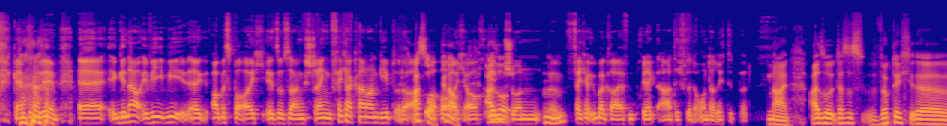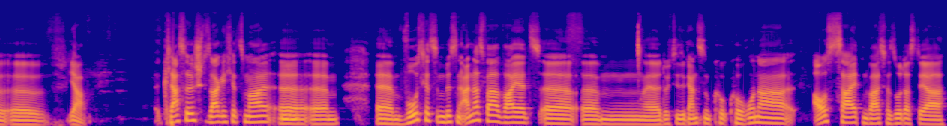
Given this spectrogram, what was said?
Kein Problem. äh, genau, wie, wie, äh, ob es bei euch sozusagen strengen Fächerkanon gibt oder ob, so, ob bei genau. euch auch also, schon äh, fächerübergreifend, projektartig vielleicht auch unterrichtet wird. Nein, also das ist wirklich, äh, äh, ja, klassisch, sage ich jetzt mal. Mhm. Äh, ähm, äh, wo es jetzt ein bisschen anders war, war jetzt äh, ähm, äh, durch diese ganzen Corona-Auszeiten war es ja so, dass der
